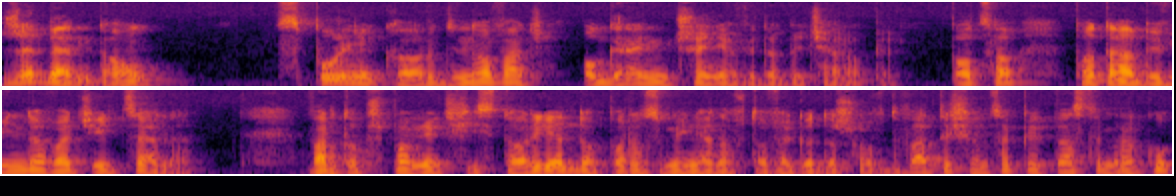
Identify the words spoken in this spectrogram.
że będą wspólnie koordynować ograniczenie wydobycia ropy. Po co? Po to, aby windować jej cenę. Warto przypomnieć historię. Do porozumienia naftowego doszło w 2015 roku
